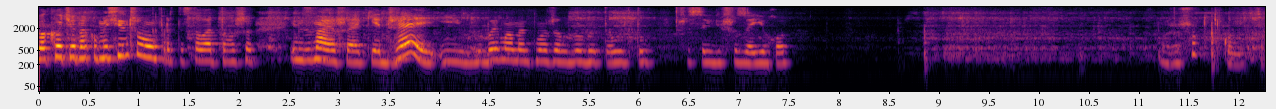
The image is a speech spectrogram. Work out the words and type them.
Чувак хоче на комусь іншому протестувати, тому що він знає, що як є Джей, і в будь-який момент може зробити ульту, що сильніше за його. Боже, що тут коїться?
